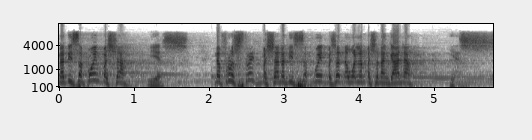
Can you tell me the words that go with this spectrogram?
Na-disappoint ba siya? Yes. Na-frustrate ba siya? Na-disappoint ba siya? Nawalan ba siya ng gana? Yes.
